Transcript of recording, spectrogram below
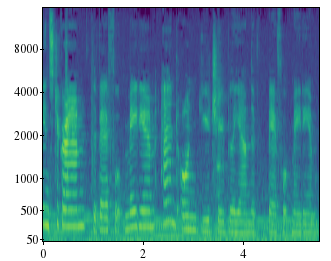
Instagram, The Barefoot Medium, and on YouTube, Leanne The Barefoot Medium.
